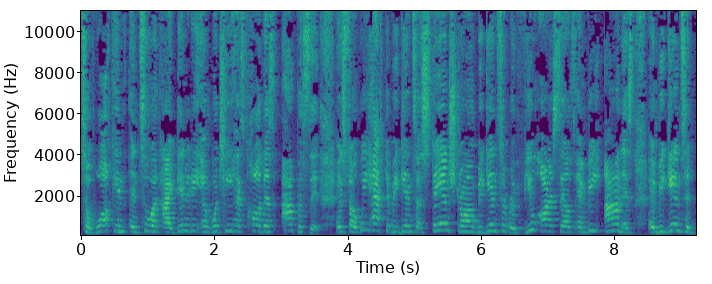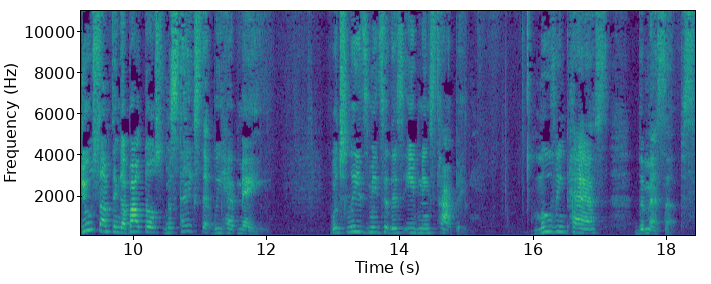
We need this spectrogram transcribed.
to walk in, into an identity in which He has called us opposite. And so we have to begin to stand strong, begin to review ourselves and be honest and begin to do something about those mistakes that we have made. Which leads me to this evening's topic moving past the mess ups.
